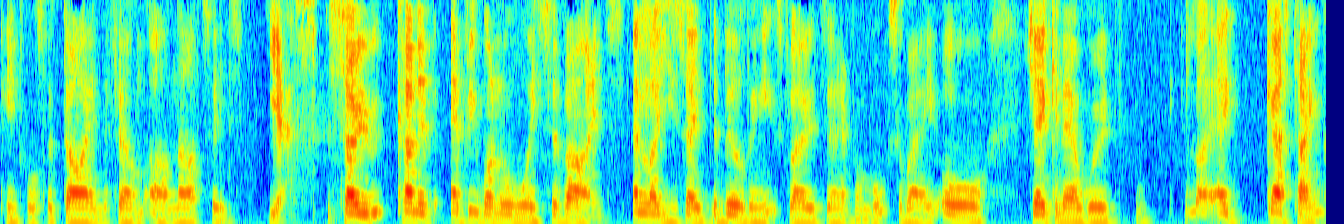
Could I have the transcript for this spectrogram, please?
people to die in the film are Nazis. Yes. So kind of everyone always survives, and like you say, the building explodes and everyone walks away, or Jake and Elwood, like a gas tank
